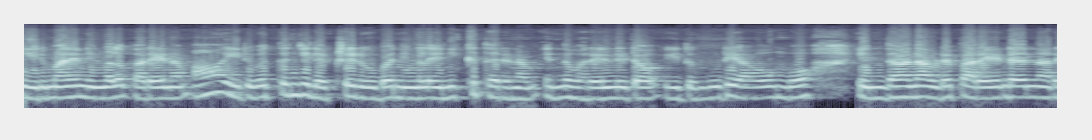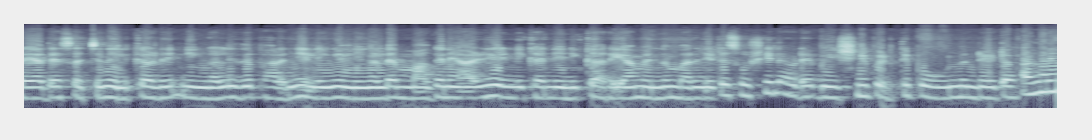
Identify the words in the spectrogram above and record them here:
തീരുമാനം നിങ്ങൾ പറയണം. ആ ഇരുപത്തഞ്ച് ലക്ഷം രൂപ നിങ്ങൾ എനിക്ക് തരണം എന്ന് പറയുന്നു കേട്ടോ. ഇതും കൂടി ആവുമ്പോൾ എന്താണ് അവിടെ പറയേണ്ടതെന്ന് അറിയാതെ സച്ച് നിൽക്കുകയാണ്. നിങ്ങൾ ഇത് പറഞ്ഞില്ലെങ്കിൽ നിങ്ങളുടെ മകനെ അഴി എണ്ണിക്കാൻ എനിക്കറിയാമെന്നും പറഞ്ഞിട്ട് സുശീൽ അവിടെ ഭീഷണിപ്പെടുത്തി പോകുന്നുണ്ട് കേട്ടോ. അങ്ങനെ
